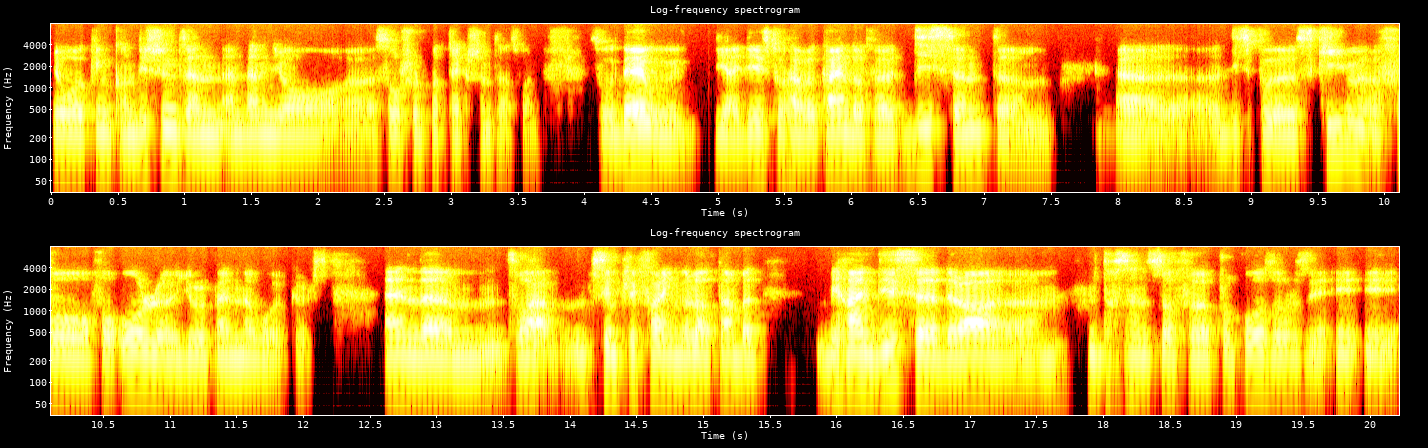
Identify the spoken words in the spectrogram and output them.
your working conditions and, and then your uh, social protections as well. So there, we, the idea is to have a kind of a decent um, this scheme for for all European workers. And um, so I'm simplifying a lot, huh? but behind this, uh, there are um, dozens of uh, proposals in, in,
